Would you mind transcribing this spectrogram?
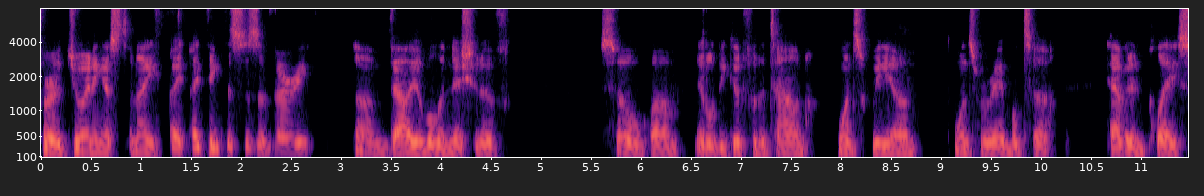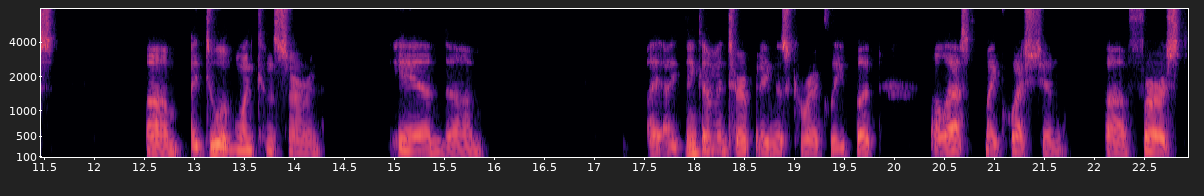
for joining us tonight. I, I think this is a very um, valuable initiative. So um, it'll be good for the town once we um, once we're able to have it in place. Um, I do have one concern, and um, I, I think I'm interpreting this correctly, but I'll ask my question uh, first,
